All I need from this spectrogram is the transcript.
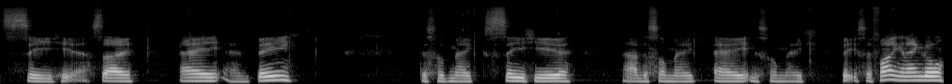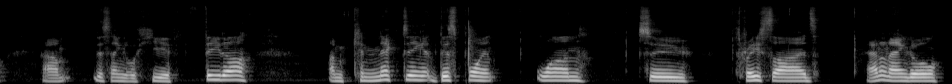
C here. So A and B. This will make C here. Uh, this will make A. This will make B. So finding an angle, um, this angle here, theta. I'm connecting at this point one, two, three sides and an angle,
